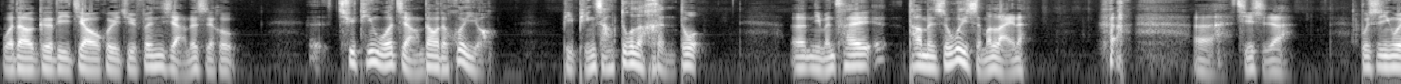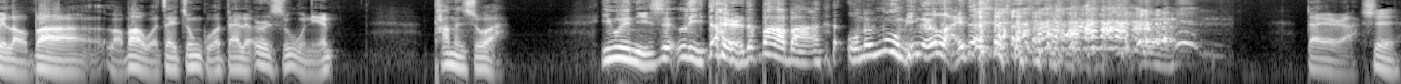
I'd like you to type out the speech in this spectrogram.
我到各地教会去分享的时候，呃，去听我讲到的会友，比平常多了很多。呃，你们猜他们是为什么来呢？哈，呃，其实啊。不是因为老爸，老爸我在中国待了二十五年。他们说啊，因为你是李戴尔的爸爸，我们慕名而来的。戴尔啊，是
